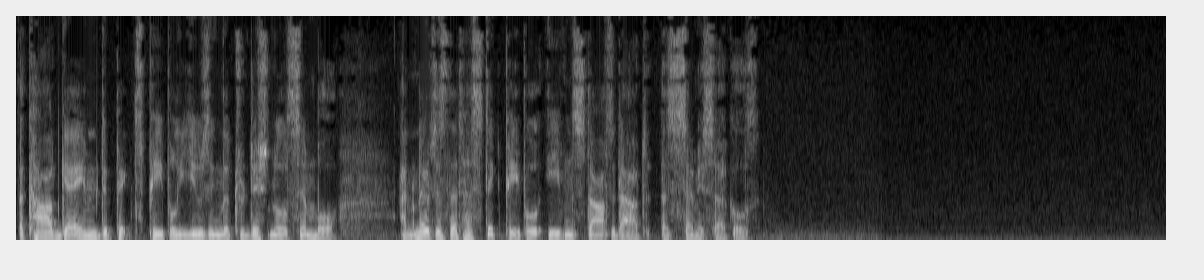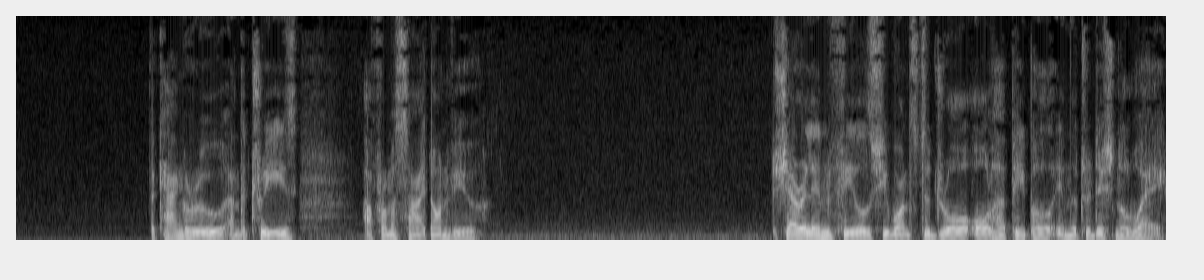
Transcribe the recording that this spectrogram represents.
The card game depicts people using the traditional symbol, and notice that her stick people even started out as semicircles. The kangaroo and the trees are from a side-on view. Sherilyn feels she wants to draw all her people in the traditional way.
